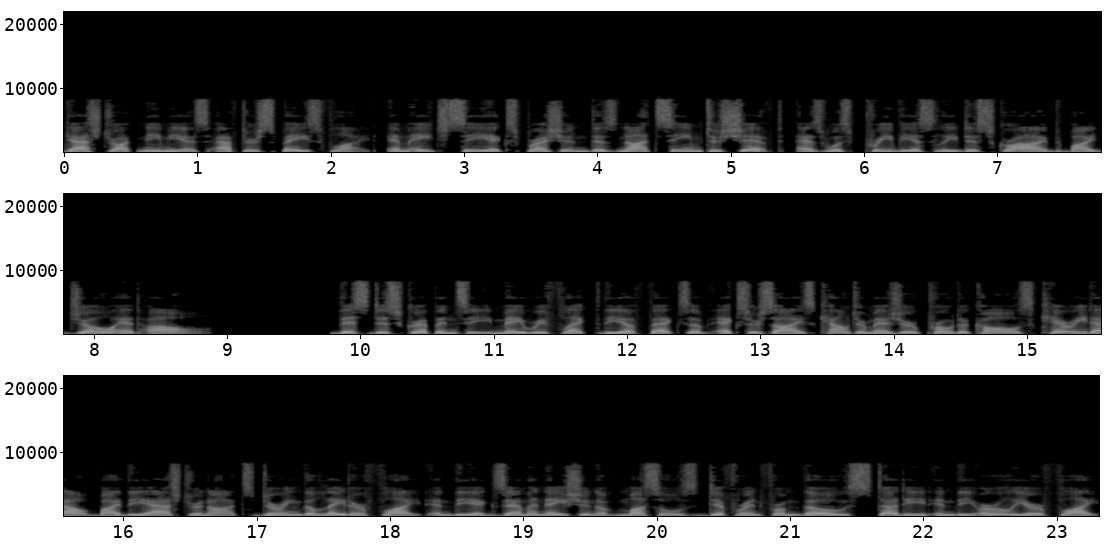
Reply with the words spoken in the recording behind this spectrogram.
gastrocnemius after spaceflight, MHC expression does not seem to shift, as was previously described by Zhou et al. This discrepancy may reflect the effects of exercise countermeasure protocols carried out by the astronauts during the later flight and the examination of muscles different from those studied in the earlier flight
